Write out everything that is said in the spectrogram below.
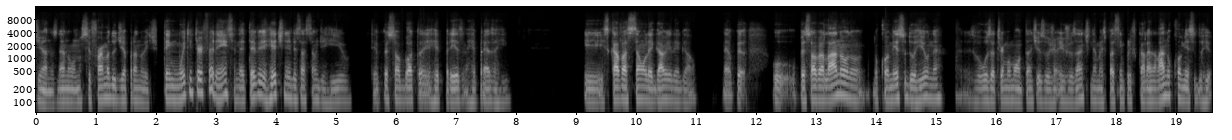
de anos, né? Não, não se forma do dia para a noite. Tem muita interferência, né? Teve retinilização de rio, teve o pessoal bota represa, né? represa rio. E escavação legal e ilegal. Né? O, o, pessoal vai lá no, no, no, começo do rio, né? Usa termo montante e jusante, né? Mas para simplificar, lá no começo do rio.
